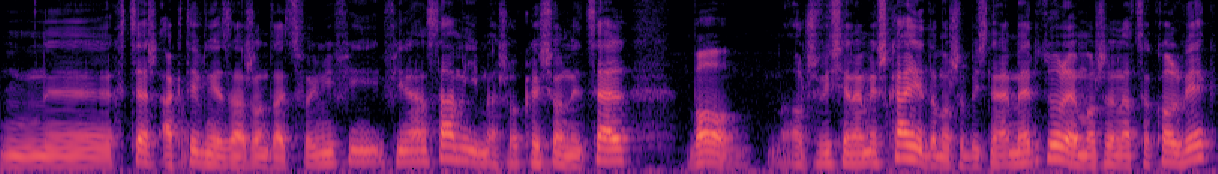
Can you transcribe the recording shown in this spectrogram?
mm, chcesz aktywnie zarządzać swoimi fi- finansami masz określony cel, bo oczywiście na mieszkanie, to może być na emeryturę, może na cokolwiek.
